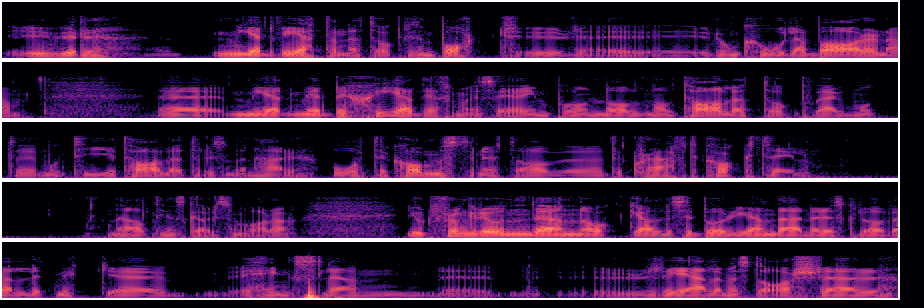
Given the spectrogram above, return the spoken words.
ur medvetandet och liksom bort ur, ur de coola barerna. Med, med besked, ska man säga, in på 00-talet och på väg mot, mot 10-talet. Liksom den här återkomsten av The Craft Cocktail när allting ska liksom vara gjort från grunden och alldeles i början där när det skulle vara väldigt mycket hängslen, eh, rejäla mustascher,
